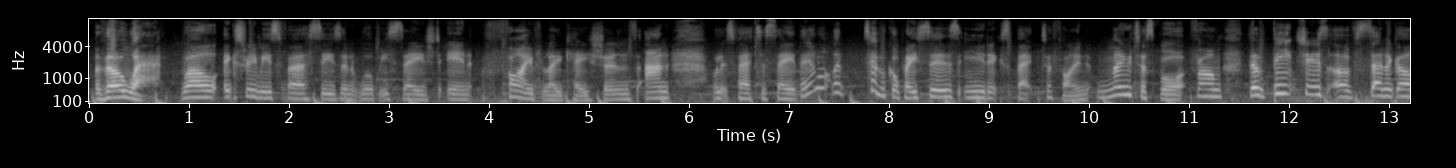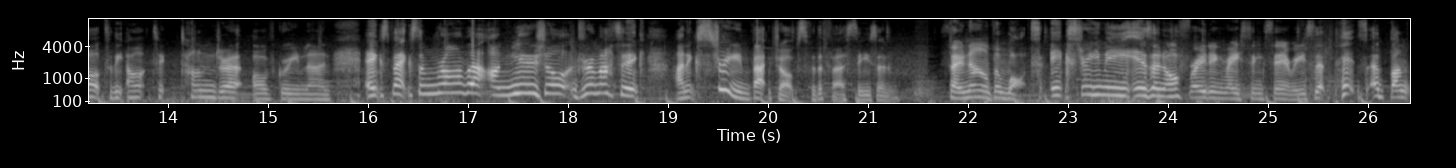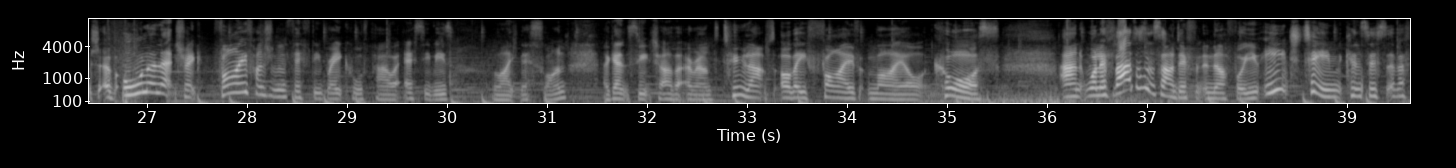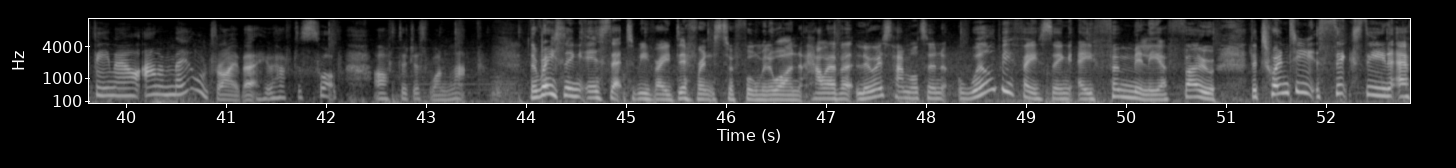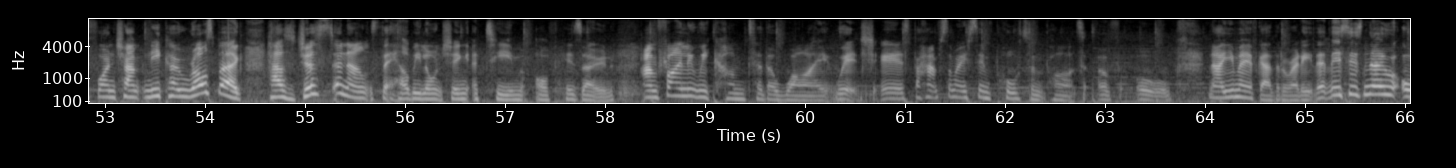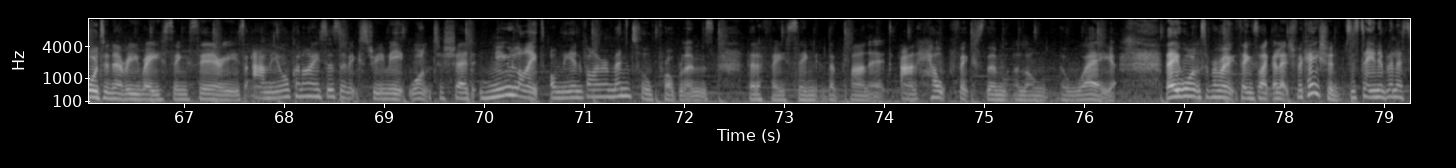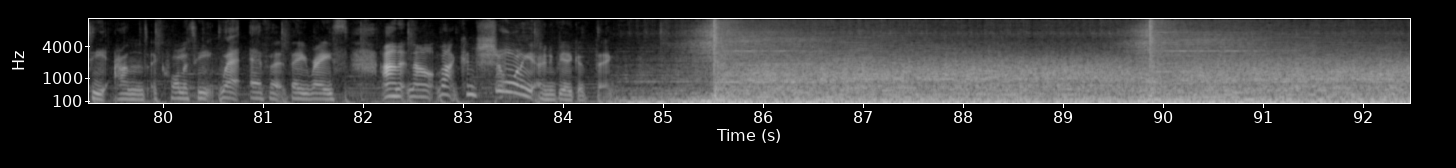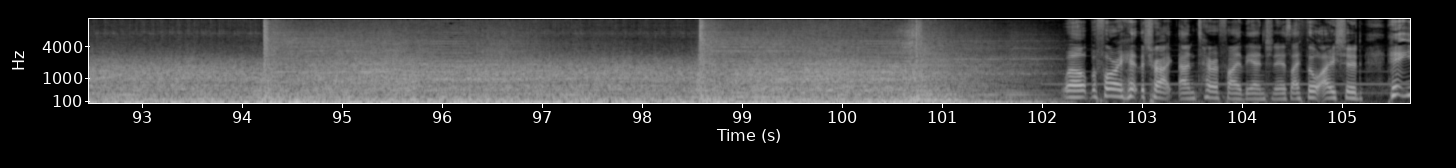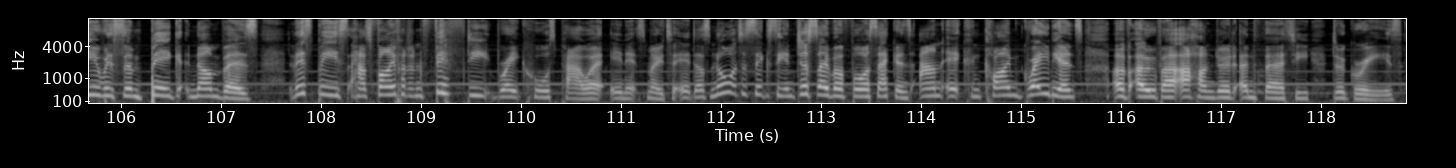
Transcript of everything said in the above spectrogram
The where? Well, Extreme E's first season will be staged in five locations and, well, it's fair to say they are not the typical places you'd expect to find motorsport. From the beaches of Senegal to the Arctic tundra of Greenland, expect some rather unusual, dramatic and extreme backdrops for the first season. So now the what? Extreme E is an off-roading racing series that pits a bunch of all-electric 550 brake horsepower SUVs like this one against each other around two laps of a five mile course. And well, if that doesn't sound different enough for you, each team consists of a female and a male driver who have to swap after just one lap. The racing is set to be very different to Formula One. However, Lewis Hamilton will be facing a familiar foe. The 2016 F1 champ Nico Rosberg has just announced that he'll be launching a team of his own. And finally, we come to the why, which is perhaps the most important part of all. Now, you may have gathered already that this is no ordinary racing series and the organisers of Extreme E want to shed new light on the environmental problems that are facing the planet and help fix them along the way. They want to promote things like electrification, sustainability and equality wherever they race and now that can surely only be a good thing. Well, before I hit the track and terrify the engineers, I thought I should hit you with some big numbers. This beast has 550 brake horsepower in its motor. It does 0 to 60 in just over 4 seconds and it can climb gradients of over 130 degrees.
